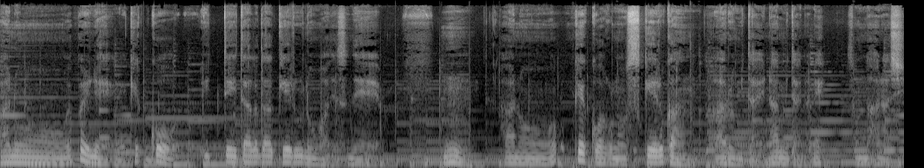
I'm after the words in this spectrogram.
あのー、やっぱりね結構言っていただけるのはですねうん。あのー、結構このスケール感あるみたいなみたいなね。そんな話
